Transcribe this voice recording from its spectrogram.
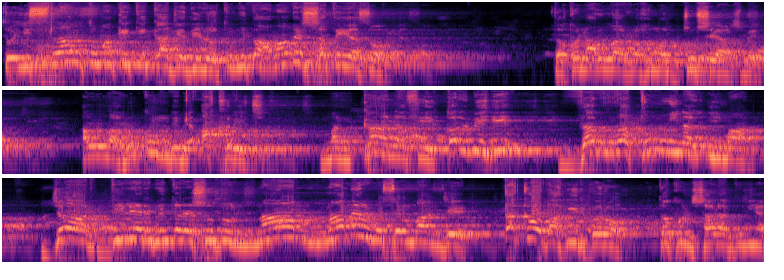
তো ইসলাম তোমাকে কি কাজে দিল? তুমি তো আমাদের সাথেই আসো তখন আল্লাহর রহমত চুষে আসবে। আল্লাহ হুকুম দিবে আখরিজ। মান কানা ফি কলবিহি যাররাতুম মিনাল ঈমান। যার দিলের ভিতরে শুধু নাম, নামের মুসলমান যে, তাকেও বাহির করো। তখন সারা দুনিয়া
